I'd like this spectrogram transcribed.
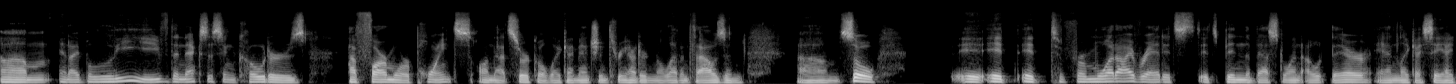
Um, and I believe the Nexus encoders have far more points on that circle, like I mentioned, three hundred and eleven thousand. Um, so it, it it from what I've read, it's it's been the best one out there, and like I say, I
